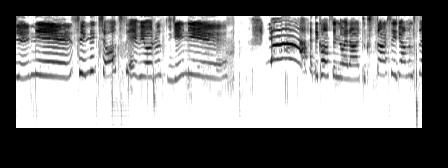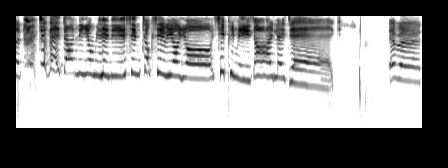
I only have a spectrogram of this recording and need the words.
Jenny, seni çok seviyoruz Jenny. Ya, hadi konserini ver artık. Star heyecanlı mısın? Çok heyecanlıyım Jenny. Seni çok seviyoruz Hepimiz ailecek. Evet.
